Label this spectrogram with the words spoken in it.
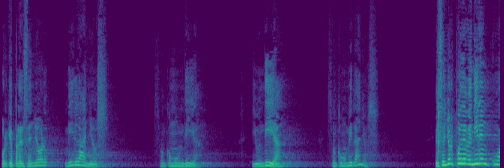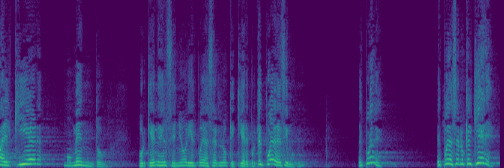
Porque para el Señor mil años son como un día. Y un día son como mil años. El Señor puede venir en cualquier momento porque Él es el Señor y Él puede hacer lo que quiere. Porque Él puede, decimos. Él puede. Él puede hacer lo que Él quiere.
